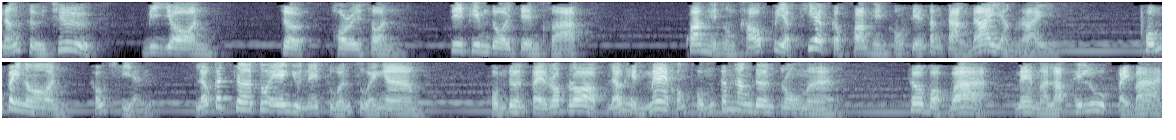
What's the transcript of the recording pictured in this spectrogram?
หนังสือชื่อ Beyond the Horizon ตีพิมพ์โดยเจมส์คลาร์กความเห็นของเขาเปรียบเทียบกับความเห็นของเสียงต่างๆ ได้อย่างไร ผมไปนอน เขาเขียน แล้วก็เจอตัวเองอยู่ในสวนสวยงาม ผมเดินไปรอบๆ แล้วเห็นแม่ของผมกำลังเดินตรงมา เธอบอกว่าแม่มารับให้ลูกไปบ้าน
